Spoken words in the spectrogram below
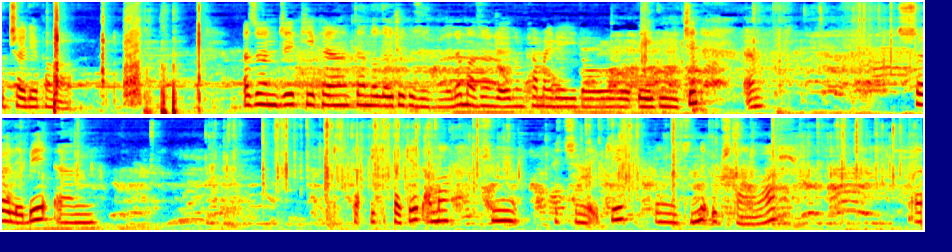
fırçayla yapamam. Az önceki karanlıktan dolayı çok özür dilerim. Az önce elim kameraya doğru değdiği için e, şöyle bir e, iki paket ama şunun içinde iki, bunun içinde üç tane var. E,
